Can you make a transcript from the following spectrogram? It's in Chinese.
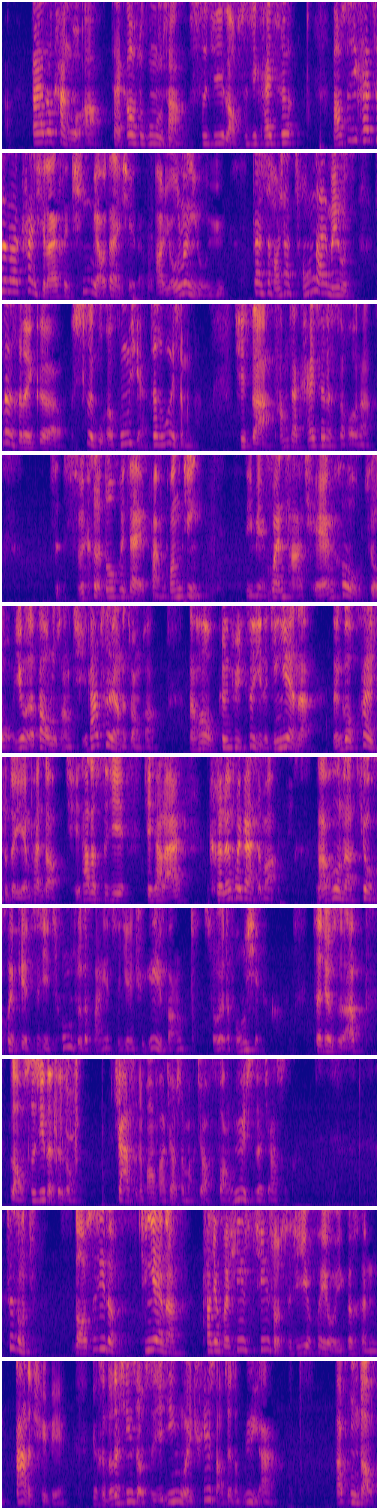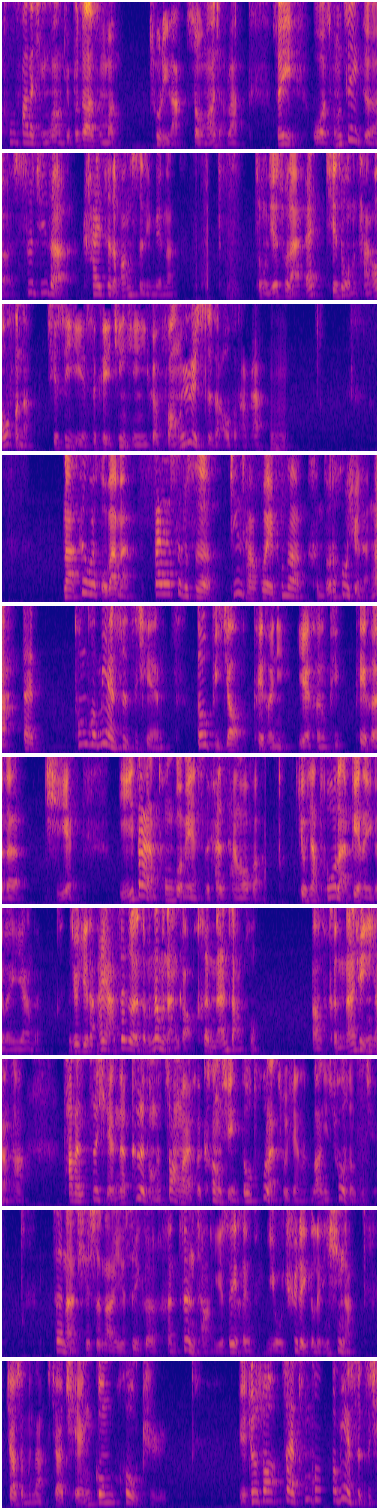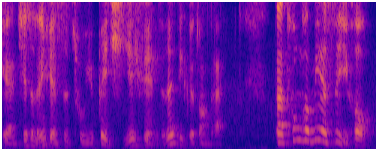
啊，大家都看过啊，在高速公路上，司机老司机开车，老司机开车呢，看起来很轻描淡写的啊，游刃有余，但是好像从来没有任何的一个事故和风险，这是为什么呢？其实啊，他们在开车的时候呢，时时刻都会在反光镜。里面观察前后左右的道路上其他车辆的状况，然后根据自己的经验呢，能够快速的研判到其他的司机接下来可能会干什么，然后呢就会给自己充足的反应时间去预防所有的风险这就是啊老司机的这种驾驶的方法叫什么叫防御式的驾驶这种老司机的经验呢？他就和新新手司机会有一个很大的区别，有很多的新手司机因为缺少这种预案，而碰到突发的情况就不知道怎么处理了，手忙脚乱。所以我从这个司机的开车的方式里面呢，总结出来，哎，其实我们谈 offer 呢，其实也是可以进行一个防御式的 offer 谈判。嗯。那各位伙伴们，大家是不是经常会碰到很多的候选人啊，在通过面试之前？都比较配合你，也很配配合的企业，一旦通过面试开始谈 offer，就像突然变了一个人一样的，你就觉得哎呀，这个人怎么那么难搞，很难掌控，啊，很难去影响他，他的之前的各种的障碍和抗性都突然出现了，让你措手不及。这呢，其实呢，也是一个很正常，也是很有趣的一个人性啊，叫什么呢？叫前攻后举。也就是说，在通过面试之前，其实人选是处于被企业选择的这个状态。但通过面试以后，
